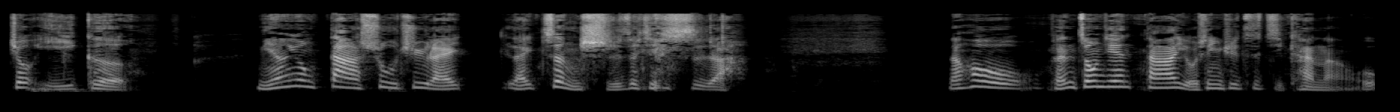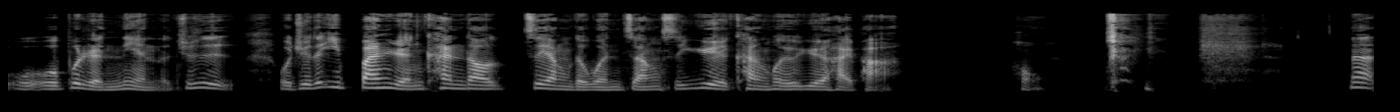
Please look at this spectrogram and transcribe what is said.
就一个。你要用大数据来来证实这件事啊，然后可能中间大家有兴趣自己看呐、啊，我我我不忍念了，就是我觉得一般人看到这样的文章是越看会越害怕。哦，那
